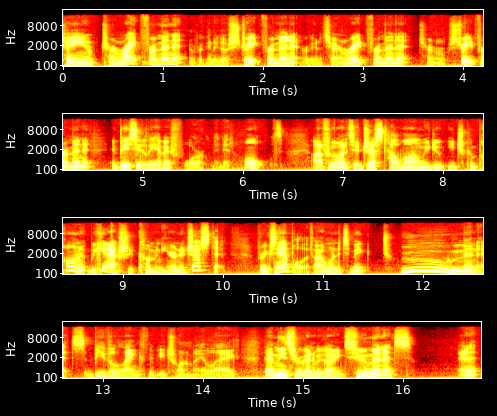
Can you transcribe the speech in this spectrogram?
turn, turn right for a minute, we're going to go straight for a minute, we're going to turn right for a minute, turn straight for a minute, and basically have a four minute hold. Uh, if we wanted to adjust how long we do each component, we can actually come in here and adjust it. For example, if I wanted to make two minutes be the length of each one of my legs, that means we're going to be going two minutes, minute,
